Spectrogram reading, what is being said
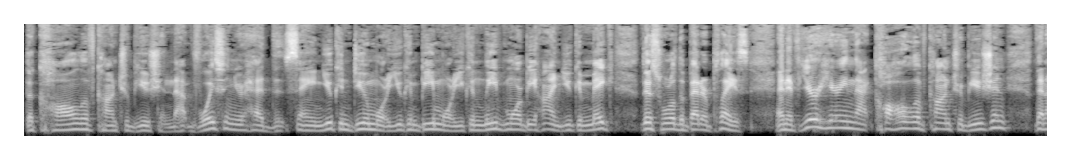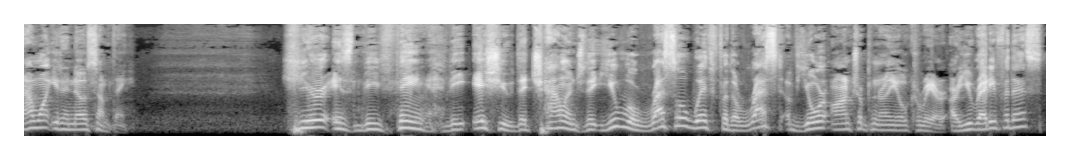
the call of contribution, that voice in your head that's saying you can do more, you can be more, you can leave more behind, you can make this world a better place. And if you're hearing that call of contribution, then I want you to know something. Here is the thing, the issue, the challenge that you will wrestle with for the rest of your entrepreneurial career. Are you ready for this?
